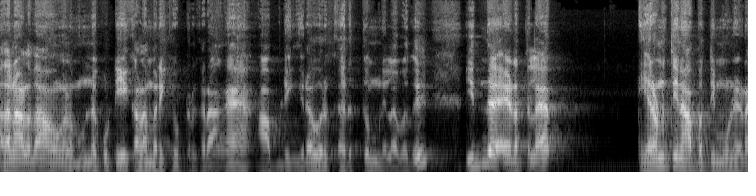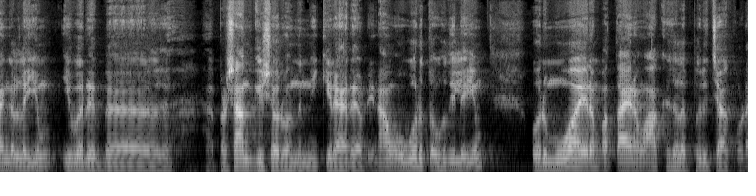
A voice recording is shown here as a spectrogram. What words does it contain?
அதனால தான் அவங்கள முன்னக்கூட்டியே களமிறக்கி விட்டுருக்குறாங்க அப்படிங்கிற ஒரு கருத்தும் நிலவுது. இந்த இடத்துல இரநூத்தி நாற்பத்தி மூணு இடங்கள்லையும் இவர் பிரசாந்த் கிஷோர் வந்து நிற்கிறாரு அப்படின்னா ஒவ்வொரு தொகுதியிலையும் ஒரு மூவாயிரம் பத்தாயிரம் வாக்குகளை பிரிச்சா கூட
